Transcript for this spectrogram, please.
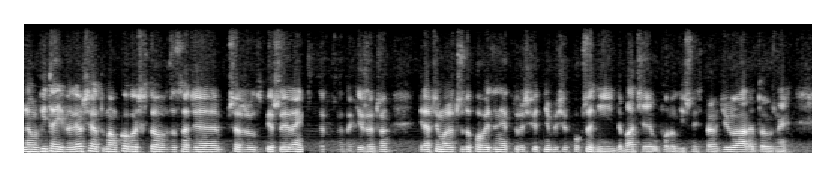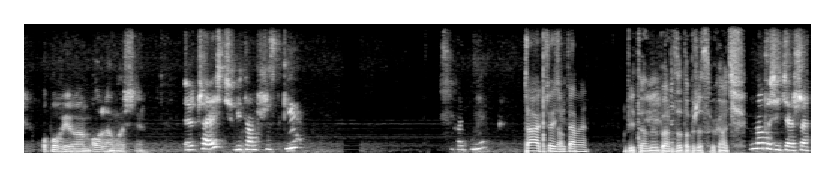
No witaj Weliosie, ja tu mam kogoś, kto w zasadzie przeżył z pierwszej ręki te różne takie rzeczy i raczej ma rzeczy do powiedzenia, które świetnie by się w poprzedniej debacie ufologicznej sprawdziły, ale to już niech opowie wam Ola właśnie. Cześć, witam wszystkich. Słychać mnie? Tak, cześć, Witam. witamy. Witamy, bardzo dobrze słychać. No to się cieszę.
